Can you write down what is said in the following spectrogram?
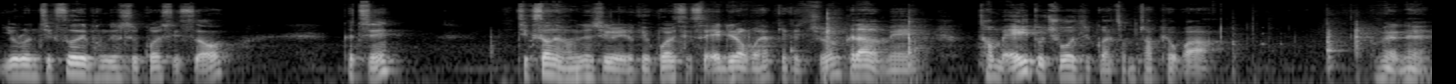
이런 직선의 방정식을 구할 수 있어. 그치? 직선의 방정식을 이렇게 구할 수 있어. L이라고 할게 대충. 그 다음에 점 A도 주어질 거야. 점 좌표가. 그러면은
